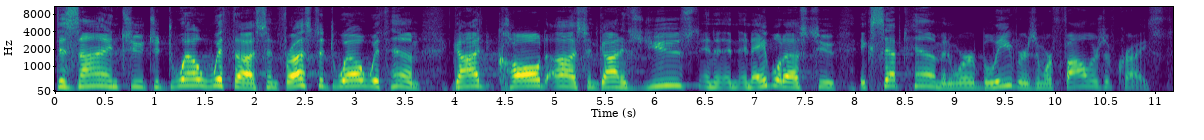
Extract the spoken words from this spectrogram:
design to, to dwell with us and for us to dwell with Him, God called us and God has used and, and enabled us to accept Him, and we're believers and we're followers of Christ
